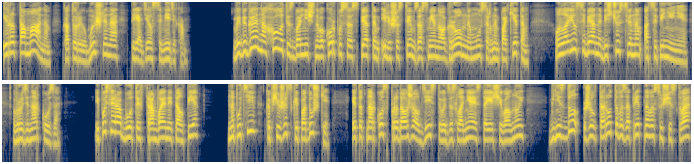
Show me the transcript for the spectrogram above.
и ротаманом, который умышленно переоделся медиком. Выбегая на холод из больничного корпуса с пятым или шестым за смену огромным мусорным пакетом, он ловил себя на бесчувственном оцепенении, вроде наркоза. И после работы в трамвайной толпе, на пути к общежитской подушке, этот наркоз продолжал действовать, заслоняя стоящей волной гнездо желторотого запретного существа,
